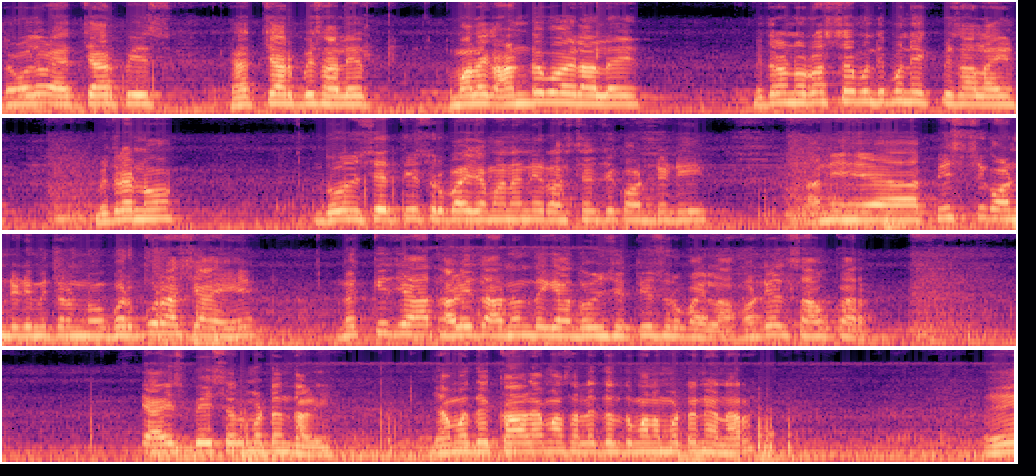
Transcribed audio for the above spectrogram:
जवळजवळ ह्यात चार पीस ह्यात चार पीस आलेत. तुम्हाला एक अंड बॉईल आलं आहे मित्रांनो रस्स्यामध्ये पण एक पीस आला आहे मित्रांनो दोनशे तीस रुपयाच्या मनाने रस्त्याची क्वांटिटी आणि ह्या पीसची क्वांटिटी मित्रांनो भरपूर अशी आहे. नक्कीच या थाळीचा आनंद घ्या दोनशे तीस रुपयाला. हॉटेल सावकार. आहे स्पेशल मटन थाळी. यामध्ये काळ्या मसाल्यातील तुम्हाला मटन येणार. हे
